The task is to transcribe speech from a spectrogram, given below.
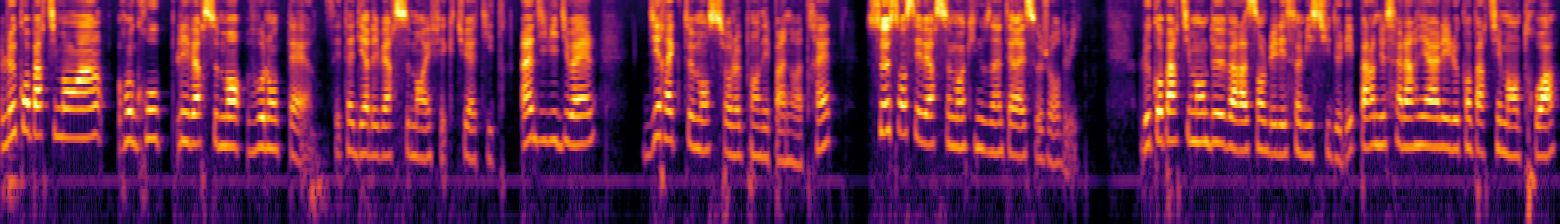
Le compartiment 1 regroupe les versements volontaires, c'est-à-dire les versements effectués à titre individuel, directement sur le plan d'épargne retraite. Ce sont ces versements qui nous intéressent aujourd'hui. Le compartiment 2 va rassembler les sommes issues de l'épargne salariale et le compartiment 3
